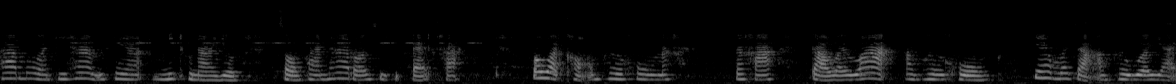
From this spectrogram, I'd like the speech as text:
ภาพเมื่อวันที่5มิถุนามิถุนายน 2548 ค่ะ ประวัติของอำเภอคงนะคะนะคะ กล่าวไว้ว่าอำเภอคง แยกมาจากอำเภอบัวใหญ่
